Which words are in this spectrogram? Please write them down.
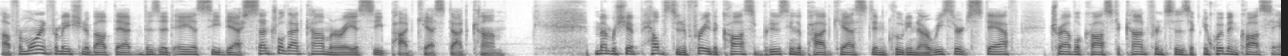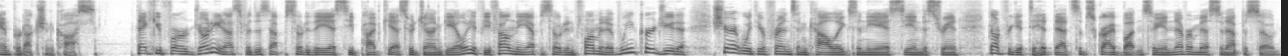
Uh, for more information about that visit asc-central.com or ascpodcast.com Membership helps to defray the costs of producing the podcast, including our research staff, travel costs to conferences, equipment costs, and production costs. Thank you for joining us for this episode of the ASC Podcast with John Goehle. If you found the episode informative, we encourage you to share it with your friends and colleagues in the ASC industry. And don't forget to hit that subscribe button so you never miss an episode.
